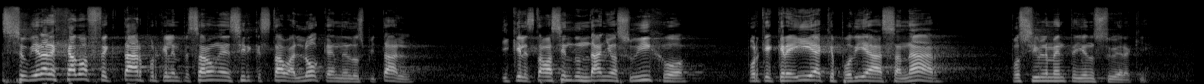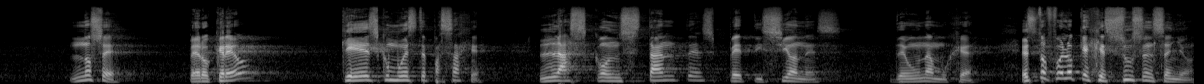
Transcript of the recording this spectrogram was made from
se hubiera dejado afectar porque le empezaron a decir que estaba loca en el hospital y que le estaba haciendo un daño a su hijo porque creía que podía sanar, posiblemente yo no estuviera aquí. No sé, pero creo que es como este pasaje, las constantes peticiones de una mujer esto fue lo que Jesús enseñó.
